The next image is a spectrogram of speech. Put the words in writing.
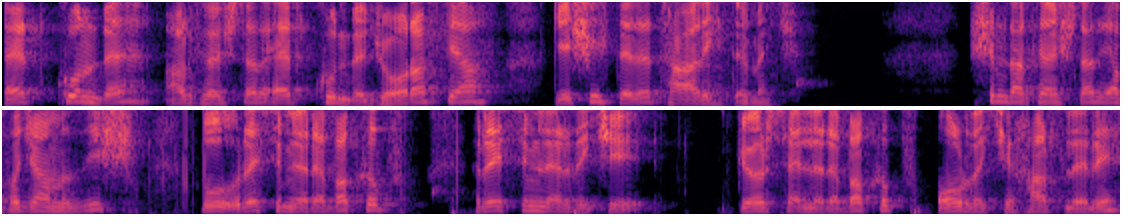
Erdkunde arkadaşlar Erdkunde coğrafya, Geschichte de tarih demek. Şimdi arkadaşlar yapacağımız iş bu resimlere bakıp resimlerdeki görsellere bakıp oradaki harfleri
